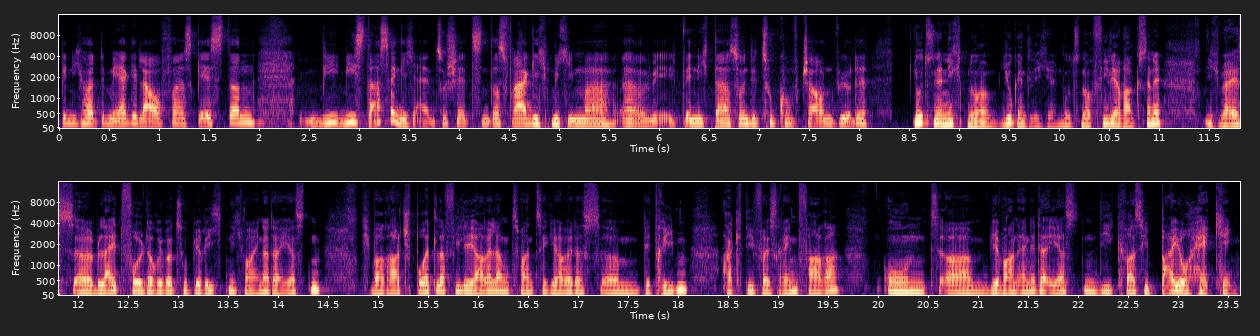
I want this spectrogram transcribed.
bin ich heute mehr gelaufen als gestern? Wie, wie ist das eigentlich einzuschätzen? Das frage ich mich immer, wenn ich da so in die Zukunft schauen würde. Nutzen ja nicht nur Jugendliche, nutzen auch viele Erwachsene. Ich weiß äh, leidvoll darüber zu berichten. Ich war einer der ersten. Ich war Radsportler viele Jahre lang, 20 Jahre das ähm, betrieben, aktiv als Rennfahrer. Und ähm, wir waren eine der ersten, die quasi Biohacking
